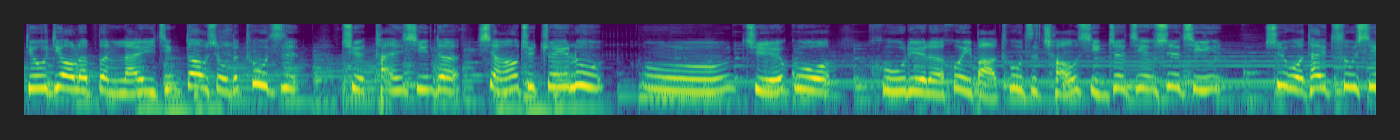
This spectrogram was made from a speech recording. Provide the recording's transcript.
丢掉了本来已经到手的兔子，却贪心的想要去追鹿，嗯，结果忽略了会把兔子吵醒这件事情，是我太粗心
